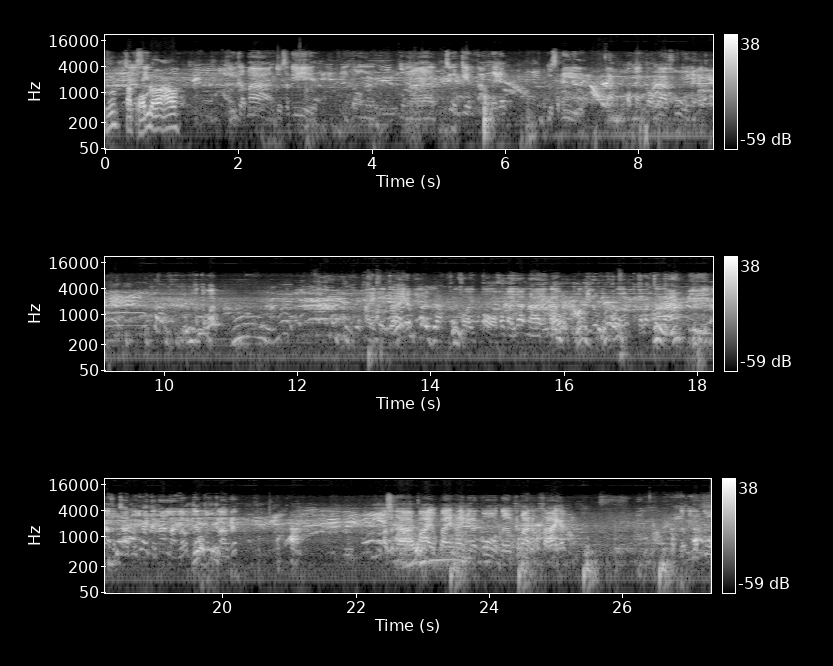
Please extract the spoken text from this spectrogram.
หืมตัดผมเหรอเอาคืนกลับมาดุษฎีต้องลงมาเชื่อมเกมต่ำเลยครับดุษฎีจากตำแหน่งกองหน้าคู่นะครับพันธวัฒน์ ให้ใกล้ๆครับคอยต่อเข้าไปด้านในแล้วพีรวิทย์กำลังจะล้างมีอัศชันมาแยกจากด้านหลังแล้วจับลูกลังครับอัสดาป้ายออกไปให้มิราโก้เติมขึ้นมาทางซ้ายครับแล้วมิราโก้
